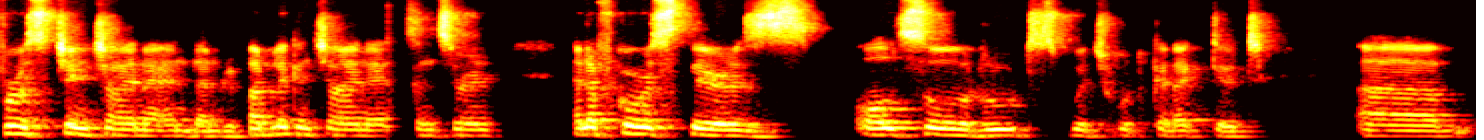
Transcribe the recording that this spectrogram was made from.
first Qing China and then Republican China is concerned. And of course, there's also routes which would connect it um,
